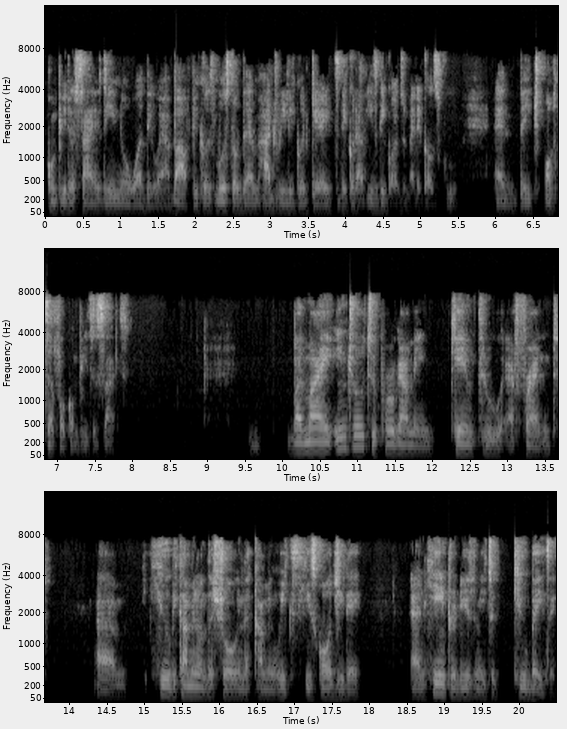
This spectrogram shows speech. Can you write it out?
computer science didn't know what they were about because most of them had really good grades. They could have easily gone to medical school and they opted for computer science. But my intro to programming came through a friend. Um, he'll be coming on the show in the coming weeks. He's called Jide, and he introduced me to QBasic.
